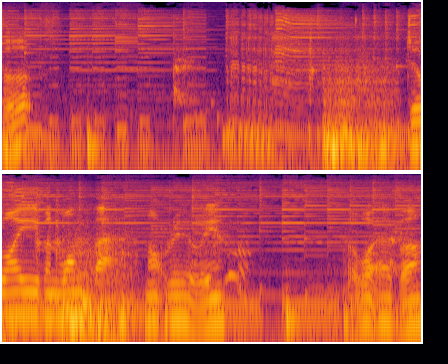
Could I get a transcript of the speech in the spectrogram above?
Up. Do I even want that? Not really. But whatever.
